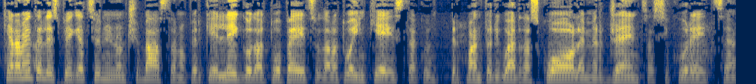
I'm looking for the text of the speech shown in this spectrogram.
Chiaramente le spiegazioni non ci bastano perché leggo dal tuo pezzo, dalla tua inchiesta per quanto riguarda scuola, emergenza, sicurezza,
